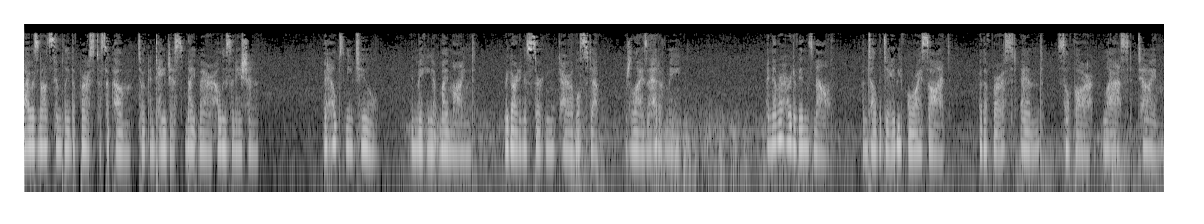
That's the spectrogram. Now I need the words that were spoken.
I was not simply the first to succumb to a contagious nightmare hallucination. It helps me, too, in making up my mind regarding a certain terrible step which lies ahead of me. I never heard of Innsmouth until the day before I saw it for the first and, so far, last time.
